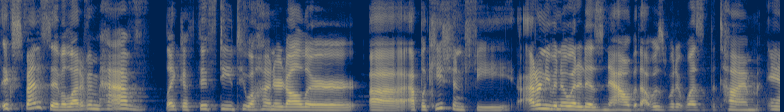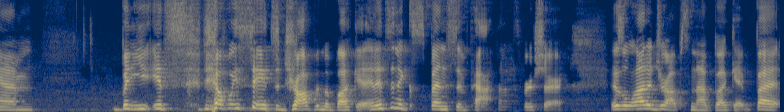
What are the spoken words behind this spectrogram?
expensive. A lot of them have like a 50 to a hundred dollar uh, application fee. I don't even know what it is now, but that was what it was at the time. And but you, it's they always say it's a drop in the bucket, and it's an expensive path, that's for sure. There's a lot of drops in that bucket, but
